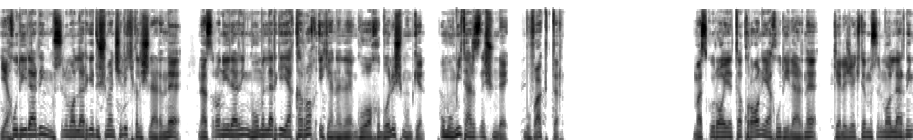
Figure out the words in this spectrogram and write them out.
yahudiylarning musulmonlarga dushmanchilik qilishlarini nasroniylarning mu'minlarga yaqinroq ekanini guvohi bo'lish mumkin umumiy tarzda shunday bu faktdir mazkur oyatda qur'on yahudiylarni kelajakda musulmonlarning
